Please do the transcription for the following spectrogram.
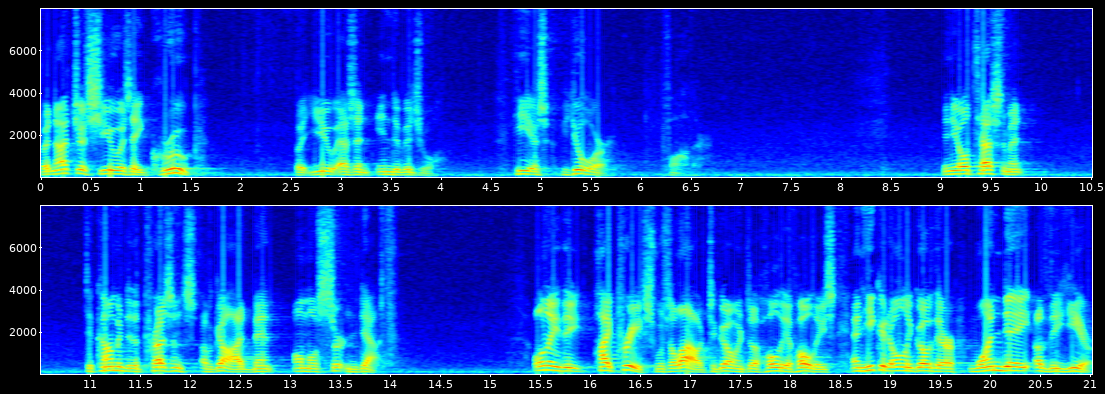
But not just you as a group, but you as an individual. He is your Father. In the Old Testament, to come into the presence of God meant almost certain death. Only the high priest was allowed to go into the Holy of Holies, and he could only go there one day of the year.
